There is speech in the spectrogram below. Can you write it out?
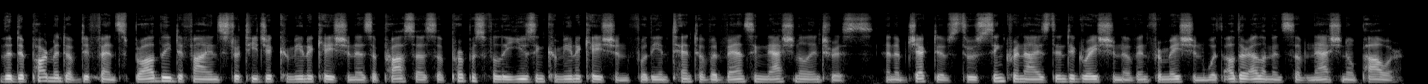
The Department of Defense broadly defines strategic communication as a process of purposefully using communication for the intent of advancing national interests and objectives through synchronized integration of information with other elements of national power.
